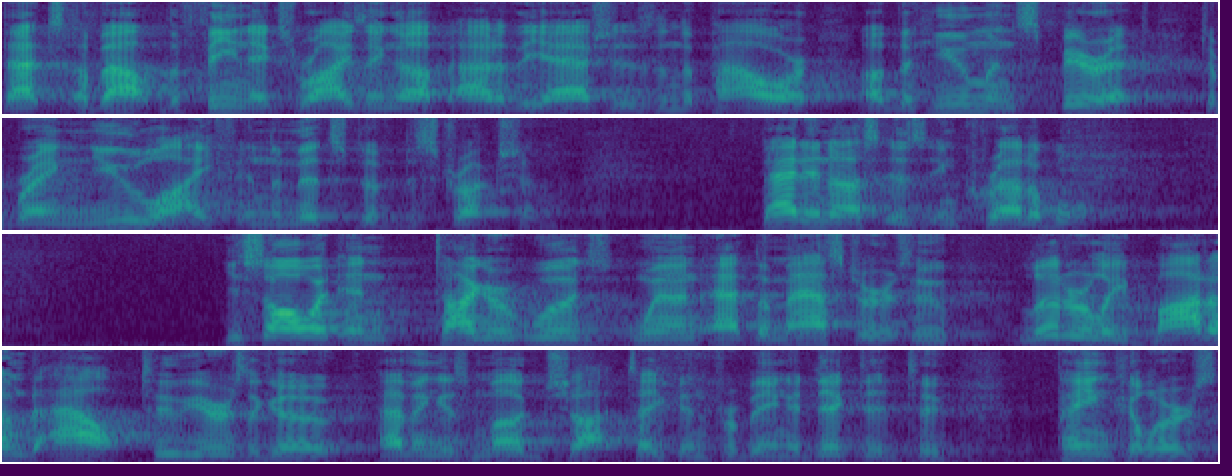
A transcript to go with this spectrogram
That's about the phoenix rising up out of the ashes and the power of the human spirit to bring new life in the midst of destruction. That in us is incredible. You saw it in Tiger Woods' win at the Masters, who literally bottomed out two years ago, having his mug shot taken for being addicted to painkillers.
